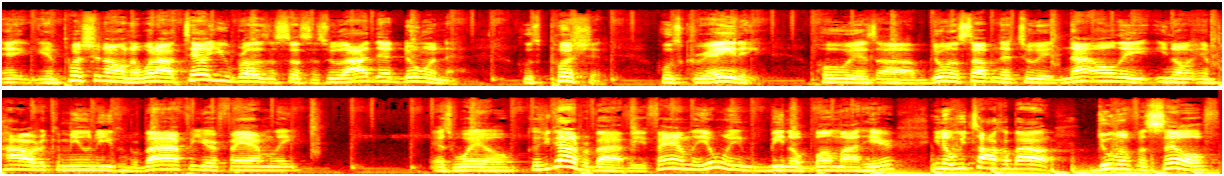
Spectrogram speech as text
and, and pushing on. And what I tell you, brothers and sisters, who out there doing that, who's pushing, who's creating, who is uh, doing something that to it not only you know empower the community, you can provide for your family as well, because you got to provide for your family. You don't even be no bum out here. You know, we talk about doing for self,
